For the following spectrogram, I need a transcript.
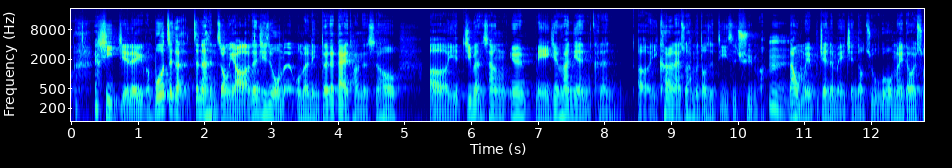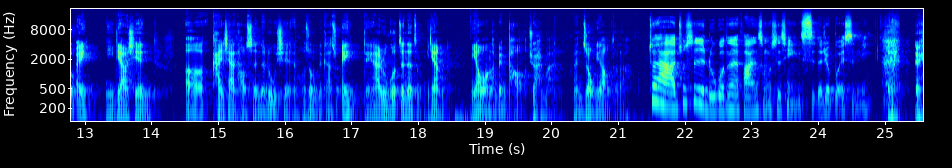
细节的一个，不过这个真的很重要了。但其实我们我们领队在带团的时候，呃，也基本上因为每一间饭店可能呃以客人来说，他们都是第一次去嘛，嗯，那我们也不见得每一间都住过，我们也都会说，哎，你一定要先。呃看一下逃生的路线，或者我们就跟他说，哎、等一下如果真的怎么样，你要往哪边跑，就还蛮蛮重要的啦。对啊，就是如果真的发生什么事情，死的就不会是你。哎哎，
